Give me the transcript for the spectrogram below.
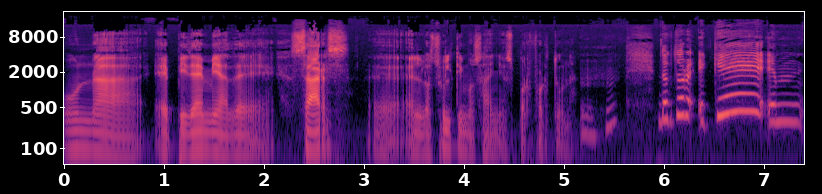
una epidemia de SARS eh, en los últimos años, por fortuna. Doctor, eh, ¿qué, em,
